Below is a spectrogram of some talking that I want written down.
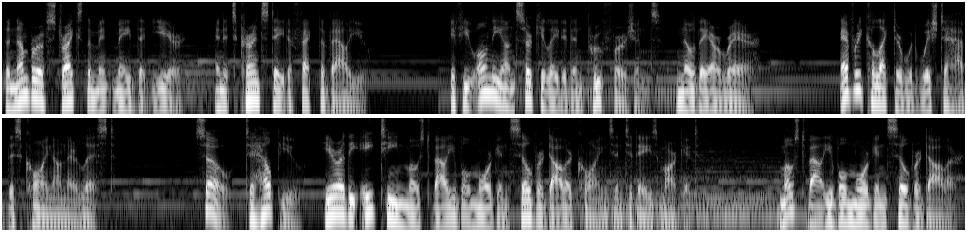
the number of strikes the mint made that year, and its current state affect the value. If you own the uncirculated and proof versions, know they are rare. Every collector would wish to have this coin on their list. So, to help you, here are the 18 most valuable Morgan silver dollar coins in today's market. Most valuable Morgan silver dollar.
